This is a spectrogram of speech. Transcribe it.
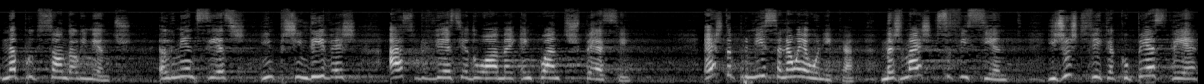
na produção de alimentos. Alimentos esses imprescindíveis à sobrevivência do homem enquanto espécie. Esta premissa não é única, mas mais que suficiente e justifica que o PSD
